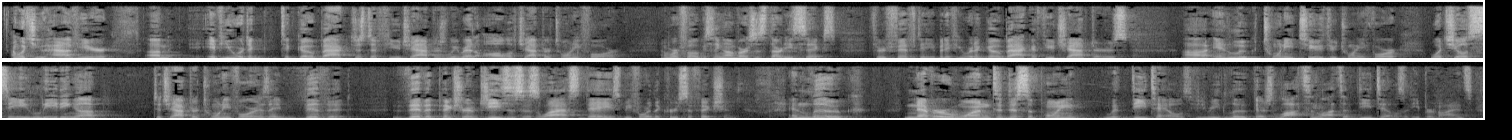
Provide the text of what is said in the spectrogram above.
And what you have here, um, if you were to, to go back just a few chapters, we read all of chapter 24, and we're focusing on verses 36 through 50. But if you were to go back a few chapters uh, in Luke 22 through 24, what you'll see leading up to chapter 24 is a vivid, vivid picture of Jesus' last days before the crucifixion. And Luke, never one to disappoint with details. If you read Luke, there's lots and lots of details that he provides.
